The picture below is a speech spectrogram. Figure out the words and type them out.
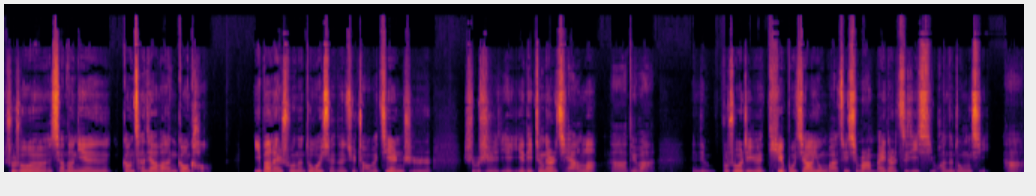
说说想当年刚参加完高考。一般来说呢，都会选择去找个兼职，是不是也也得挣点钱了啊？对吧？就不说这个贴补家用吧，最起码买点自己喜欢的东西啊。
